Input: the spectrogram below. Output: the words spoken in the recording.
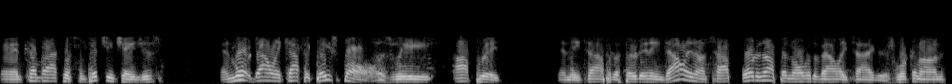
and come back with some pitching changes and more Dowling Catholic baseball as we operate in the top of the third inning. Dowling on top, four to nothing over the Valley Tigers, working on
